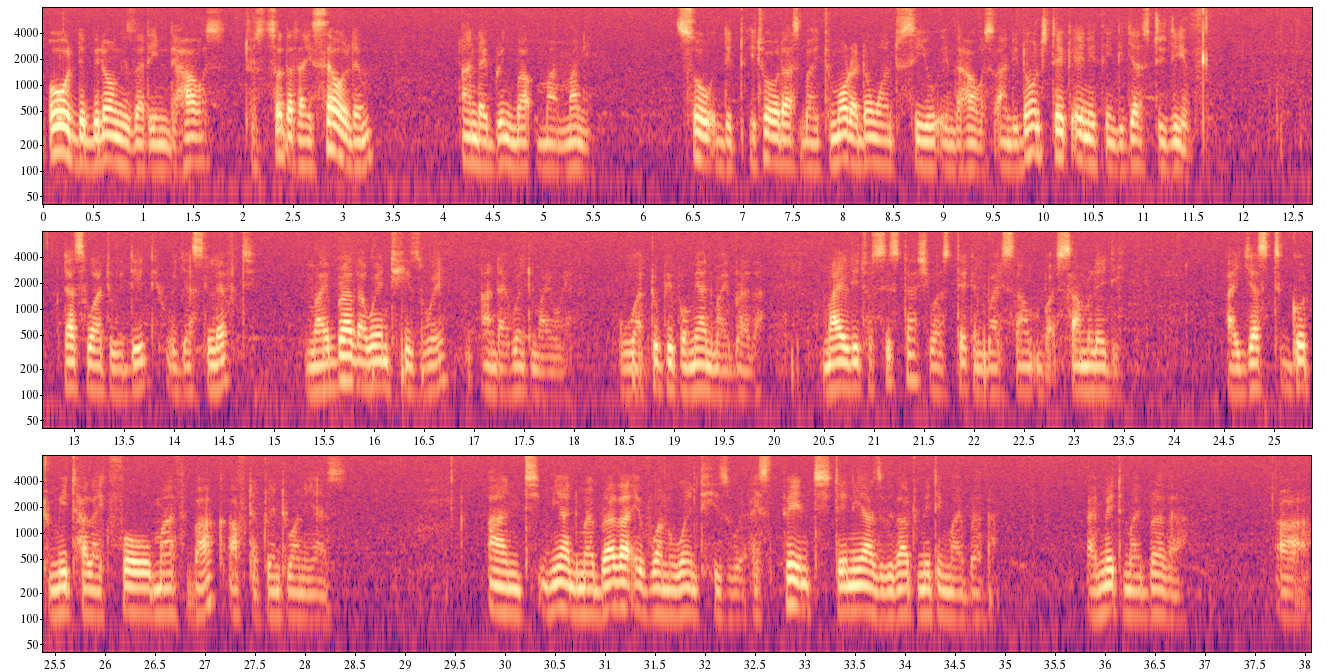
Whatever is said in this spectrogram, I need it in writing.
all the belongings that are in the house to, so that I sell them and I bring back my money. So he told us by tomorrow I don't want to see you in the house and you don't take anything just leave. That's what we did. We just left. My brother went his way and I went my way. We were two people, me and my brother. My little sister, she was taken by some by some lady. I just got to meet her like four months back after 21 years. And me and my brother, everyone went his way. I spent 10 years without meeting my brother. I met my brother uh,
